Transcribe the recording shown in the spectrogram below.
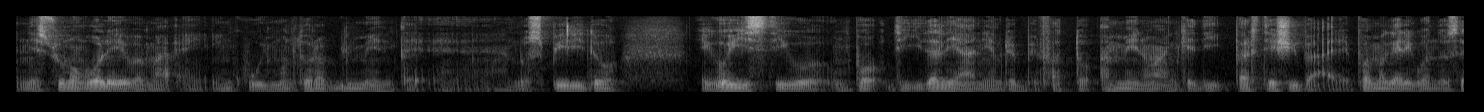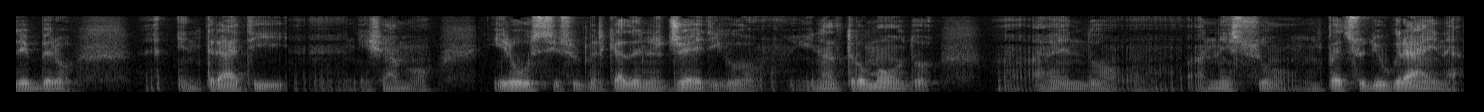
nessuno voleva, ma in cui molto probabilmente lo spirito egoistico un po' degli italiani avrebbe fatto a meno anche di partecipare. Poi magari quando sarebbero entrati diciamo i russi sul mercato energetico in altro modo, avendo annesso un pezzo di Ucraina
